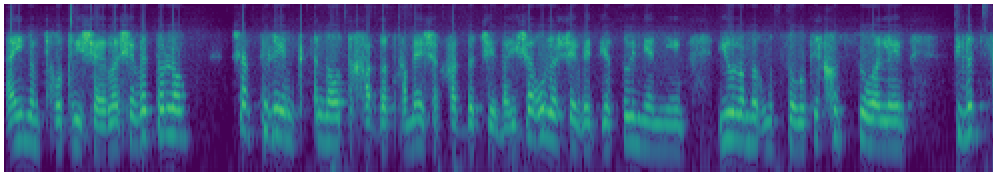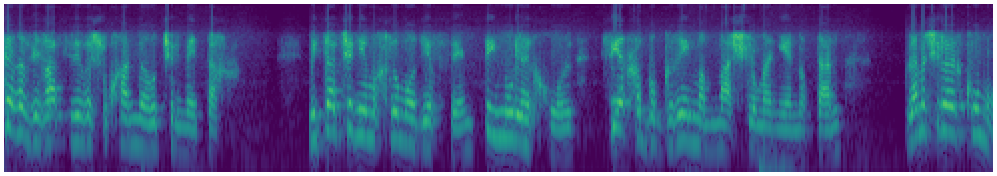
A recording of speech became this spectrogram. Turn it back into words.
האם הן צריכות להישאר לשבת או לא? עכשיו תראי, הן קטנות, אחת בת חמש, אחת בת שבע, יישארו לשבת, יעשו עניינים, יהיו לו מרוצות, יכעסו עליהם, תיווצר אווירה סביב השולחן מאוד של מתח. מצד שני הם אכלו מאוד יפה, הם סיימו לאכול, שיח הבוגרים ממש לא מעניין אותן, למה שלא יקומו?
